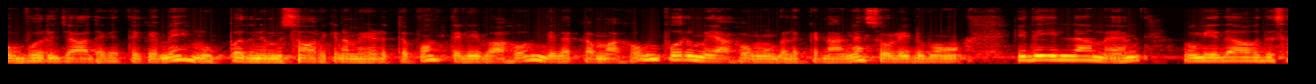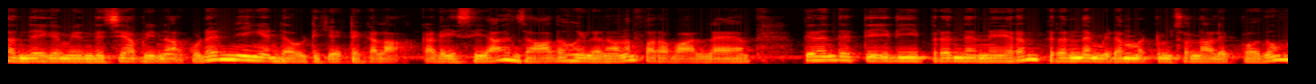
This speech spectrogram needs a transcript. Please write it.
ஒவ்வொரு ஜாதகத்துக்குமே முப்பது நிமிஷம் வரைக்கும் நம்ம எடுத்துப்போம். தெளிவாகவும் விளக்கமாகவும் பொறுமையாகவும் உங்களுக்கு நாங்கள் சொல்லிடுவோம். இது இல்லாமல் உங்கள் ஏதாவது சந்தேகம் இருந்துச்சு அப்படின்னா கூட நீங்கள் டவுட் கேட்டுக்கலாம். கடைசியாக ஜாதகம் இல்லைனாலும் பரவாயில்ல. பிறந்த தேதி பிறந்த நேரம் பிறந்த இடம் மட்டும் சொன்னாலே போதும்.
